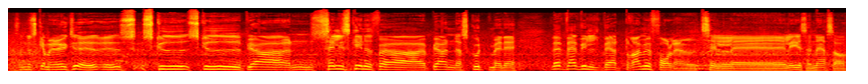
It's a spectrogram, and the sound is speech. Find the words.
Altså nu skal man jo ikke øh, skyde, skyde bjørn, selv i skinnet, før bjørnen er skudt, men øh, hvad, hvad vil være drømmeforlaget til øh, Læser Nasser?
